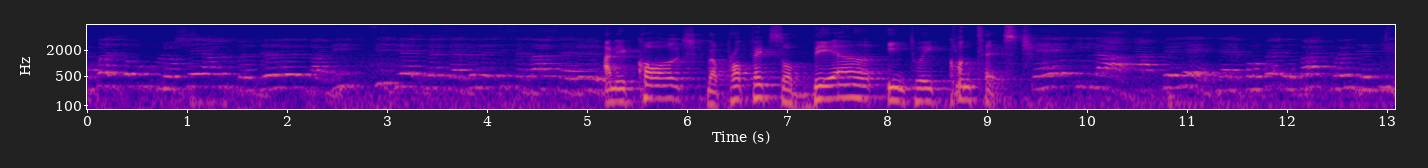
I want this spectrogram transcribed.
pourquoi est-ce que vous clochez entre deux avis Si Dieu est Dieu, servez-le. Si c'est Baal, servez-le. And he called the prophets of Baal into a contest. Et il appelé les prophètes de Baal pour un défi.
